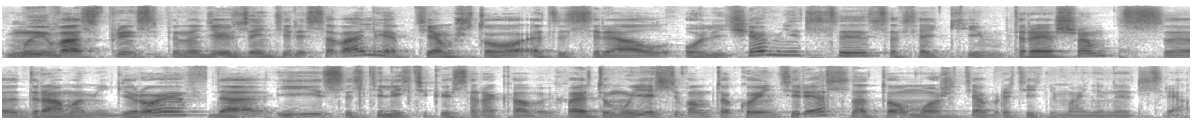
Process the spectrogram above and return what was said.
Мы mm-hmm. вас, в принципе, надеюсь, заинтересовали тем, что это сериал о лечебнице со всяким трэшем, с драмами героев, да, и со стилистикой сороковых. Поэтому, если вам такое интересно, то можете обратить внимание на этот сериал.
